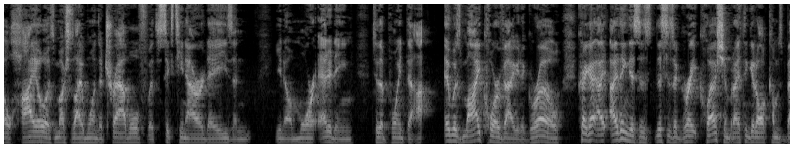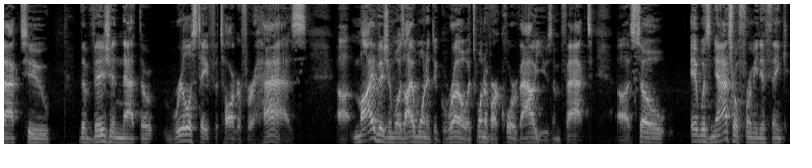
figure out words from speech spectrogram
ohio as much as i wanted to travel with 16 hour days and you know more editing to the point that I, it was my core value to grow. Craig I, I think this is this is a great question but i think it all comes back to the vision that the real estate photographer has. Uh, my vision was i wanted to grow. It's one of our core values in fact. Uh, so it was natural for me to think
